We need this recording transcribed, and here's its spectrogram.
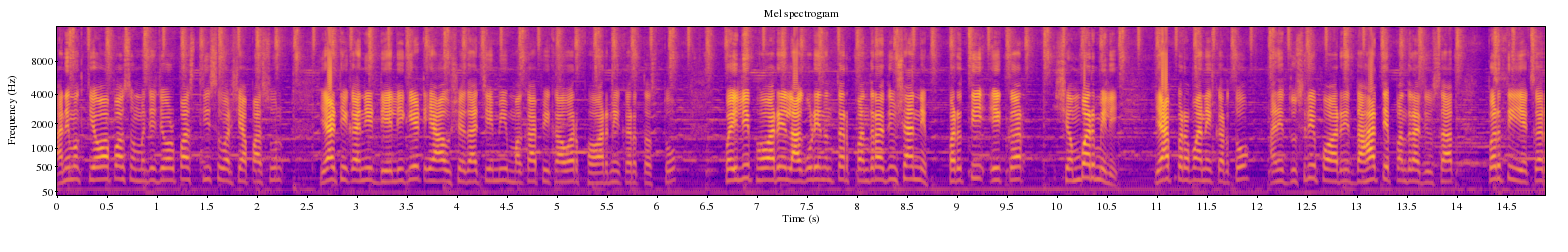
आणि मग तेव्हापासून म्हणजे जवळपास तीस वर्षापासून या ठिकाणी डेलिगेट या औषधाची मी मका पिकावर फवारणी करत असतो. पहिली फवारणी लागवडीनंतर पंधरा दिवसांनी प्रति एकर शंभर मिली याप्रमाणे करतो आणि दुसरी फवारणी दहा ते पंधरा दिवसात प्रति एकर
